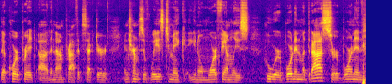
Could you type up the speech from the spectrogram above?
the corporate, uh, the nonprofit sector, in terms of ways to make you know more families who were born in Madras or born in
